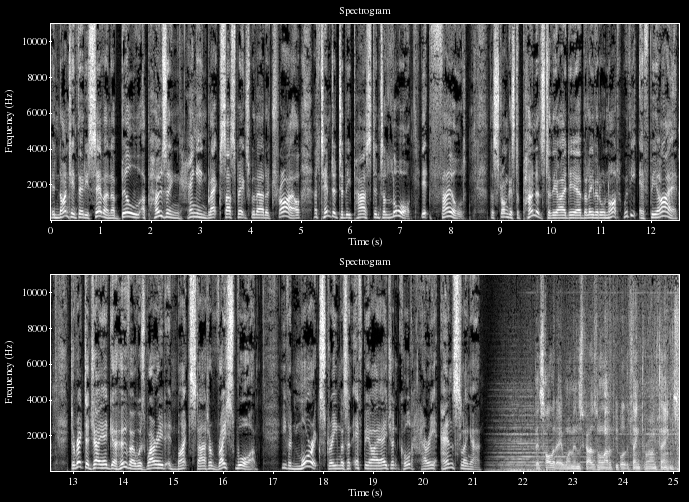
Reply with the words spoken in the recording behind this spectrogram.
In 1937, a bill opposing hanging black suspects without a trial attempted to be passed into law. It failed. The strongest opponents to the idea, believe it or not, were the FBI. Director J. Edgar Hoover was worried it might start a race war. Even more extreme was an FBI agent called Harry Anslinger. This Holiday woman's causing a lot of people to think the wrong things.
